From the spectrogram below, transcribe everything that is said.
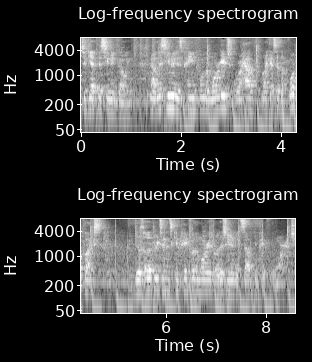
to get this unit going. Now this unit is paying for the mortgage or have, like I said, the fourplex. Those other three tenants can pay for the mortgage or this unit itself can pay for the mortgage.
